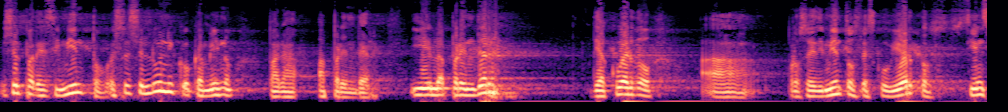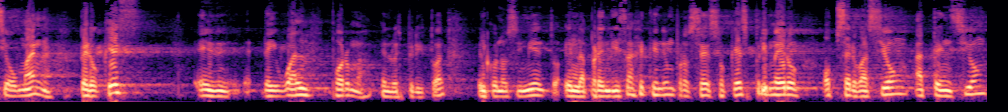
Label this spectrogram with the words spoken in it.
es el padecimiento. Ese es el único camino para aprender. Y el aprender de acuerdo a procedimientos descubiertos, ciencia humana, pero que es de igual forma en lo espiritual, el conocimiento, el aprendizaje tiene un proceso que es primero observación, atención,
